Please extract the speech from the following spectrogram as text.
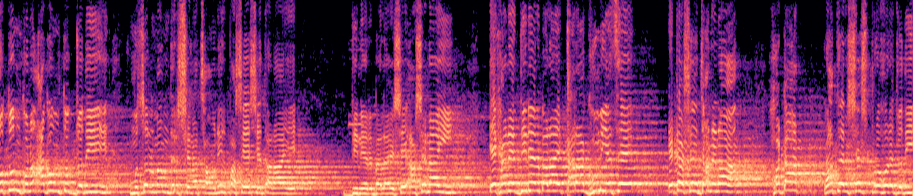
নতুন কোনো আগন্তুক যদি মুসলমানদের সেনা ছাউনির পাশে এসে দাঁড়ায় দিনের বেলায় সে আসে নাই। এখানে দিনের বেলায় কারা ঘুমিয়েছে। এটা সে জানে না। হঠাৎ রাতের শেষ প্রহরে যদি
